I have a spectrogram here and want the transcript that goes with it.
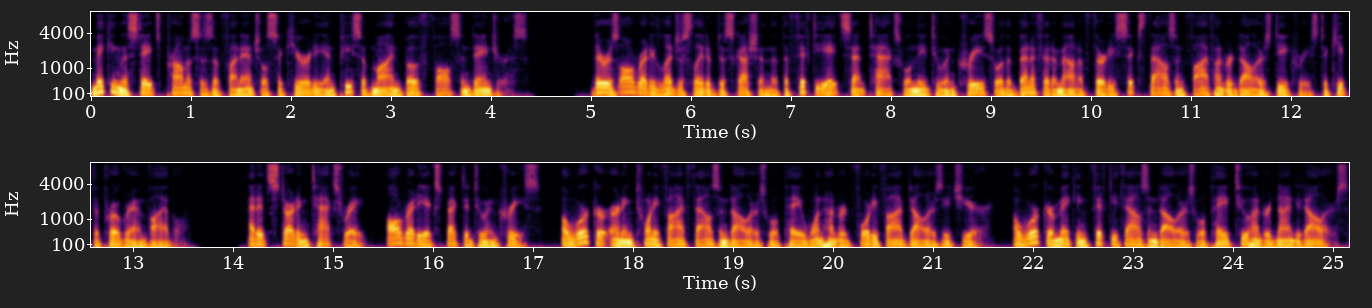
making the state's promises of financial security and peace of mind both false and dangerous. There is already legislative discussion that the 58 cent tax will need to increase or the benefit amount of $36,500 decrease to keep the program viable. At its starting tax rate, already expected to increase, a worker earning $25,000 will pay $145 each year. A worker making $50,000 will pay $290,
